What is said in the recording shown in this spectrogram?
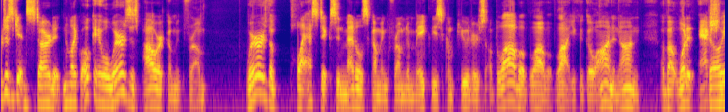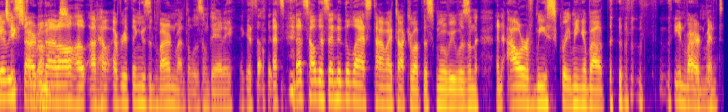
We're just getting started, and I'm like, "Okay, well, where is this power coming from?" Where are the plastics and metals coming from to make these computers? Blah blah blah blah blah. You could go on and on about what it actually. Is. Oh yeah, we started on all on how everything is environmentalism, Danny. I guess that's that's how this ended the last time I talked about this movie was an an hour of me screaming about the, the environment.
